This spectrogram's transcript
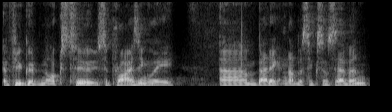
a few good knocks too, surprisingly. Um, batting at number six or seven,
